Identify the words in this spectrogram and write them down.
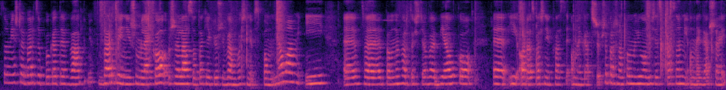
Są jeszcze bardzo bogate wapń, bardziej niż mleko, żelazo, tak jak już Wam właśnie wspomniałam, i e, w pełnowartościowe białko i oraz właśnie kwasy omega-3. Przepraszam, pomyliło mi się z kwasami omega-6.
